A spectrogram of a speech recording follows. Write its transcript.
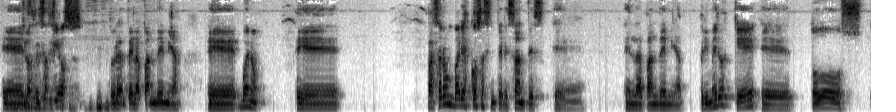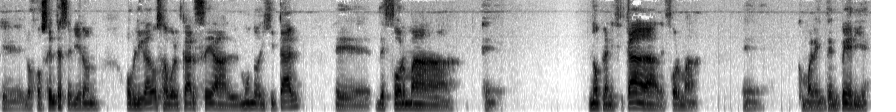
eh, los desafíos durante la pandemia. bueno, pasaron varias cosas interesantes en la pandemia. Primero es que todos los docentes se vieron obligados a volcarse al mundo digital eh, de forma eh, no planificada, de forma eh, como la intemperie,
